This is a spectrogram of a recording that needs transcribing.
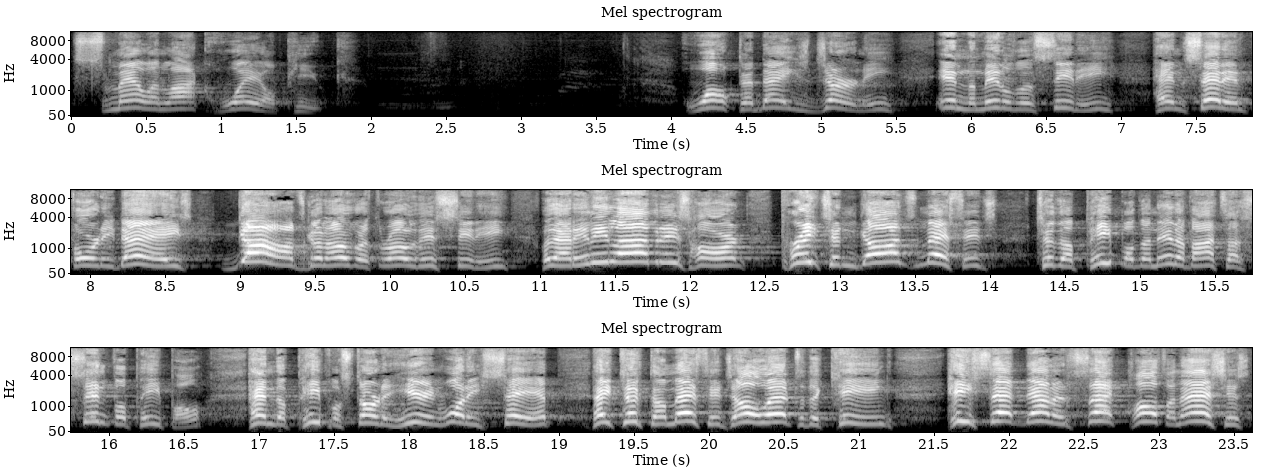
smelling like whale puke. Walked a day's journey in the middle of the city and said in 40 days, God's going to overthrow this city without any love in his heart, preaching God's message to the people, the Ninevites, a sinful people. And the people started hearing what he said. They took the message all the way up to the king. He sat down in sackcloth and ashes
